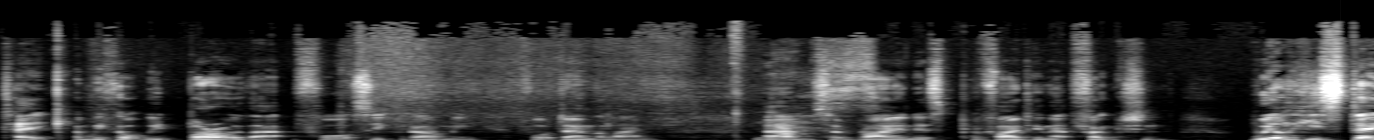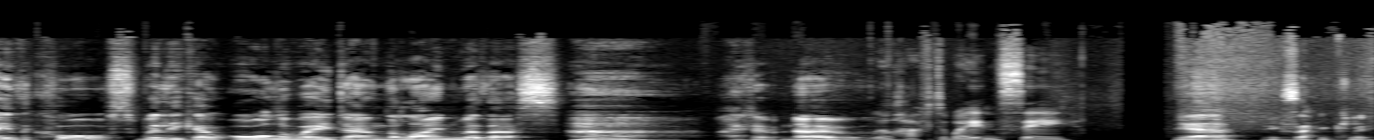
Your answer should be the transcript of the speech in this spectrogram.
take, and we thought we'd borrow that for Secret Army for down the line. Um, so Ryan is providing that function. Will he stay the course? Will he go all the way down the line with us? I don't know. We'll have to wait and see. Yeah, exactly.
